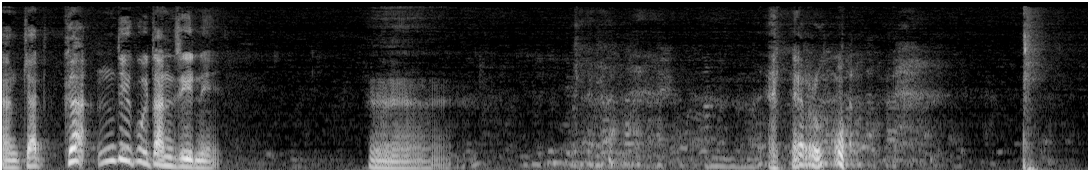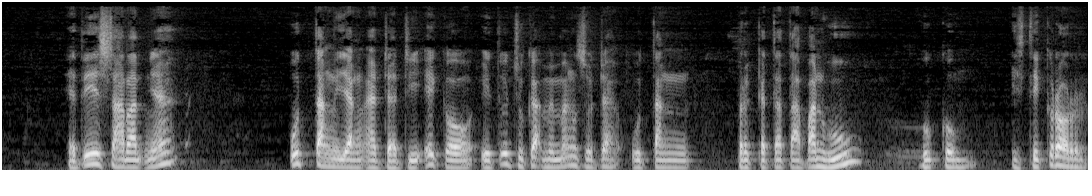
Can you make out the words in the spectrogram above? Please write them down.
amcat gak endi kuwi tanzine. Hmm. Jadi syaratnya utang yang ada di Eko itu juga memang sudah utang berketetapan hu, hukum istiqror.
